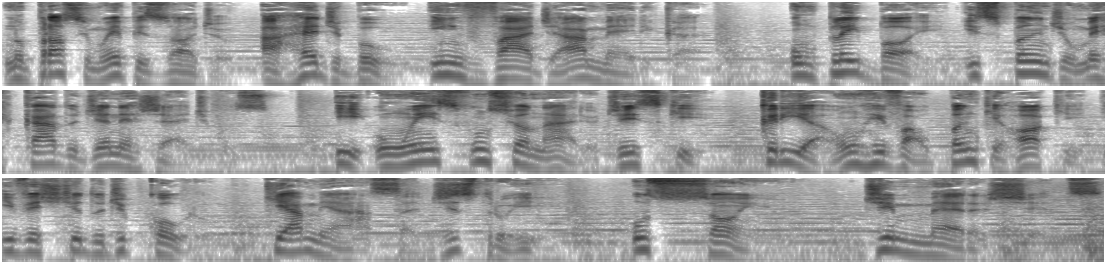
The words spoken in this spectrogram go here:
No próximo episódio, a Red Bull invade a América. Um playboy expande o mercado de energéticos e um ex-funcionário de esqui cria um rival punk rock e vestido de couro que ameaça destruir o sonho de Mereschitz.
